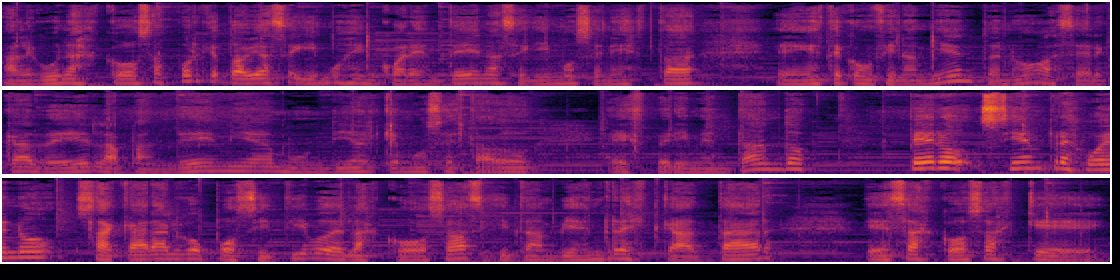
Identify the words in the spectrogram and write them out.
algunas cosas porque todavía seguimos en cuarentena, seguimos en, esta, en este confinamiento, ¿no? Acerca de la pandemia mundial que hemos estado experimentando. Pero siempre es bueno sacar algo positivo de las cosas y también rescatar esas cosas que,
